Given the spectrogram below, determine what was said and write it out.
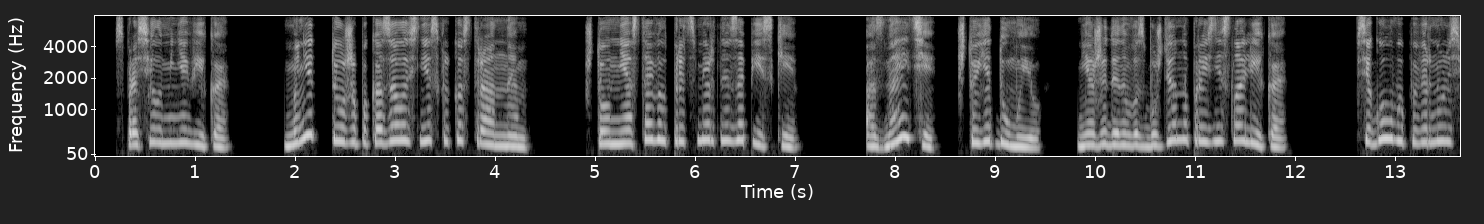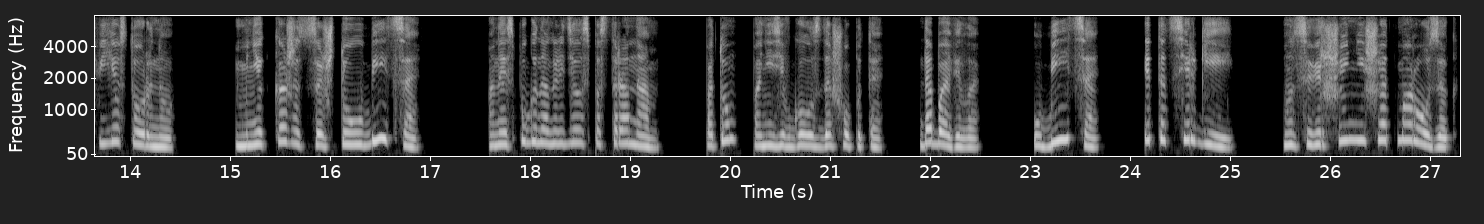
— спросила меня Вика. Мне тоже показалось несколько странным, что он не оставил предсмертной записки. «А знаете, что я думаю?» – неожиданно возбужденно произнесла Лика. Все головы повернулись в ее сторону. «Мне кажется, что убийца...» Она испуганно огляделась по сторонам. Потом, понизив голос до шепота, добавила. «Убийца — этот Сергей. Он совершеннейший отморозок.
